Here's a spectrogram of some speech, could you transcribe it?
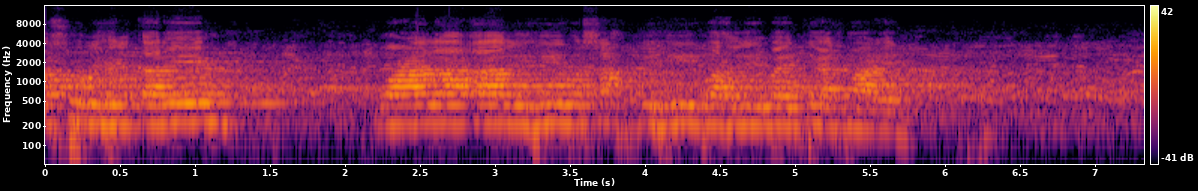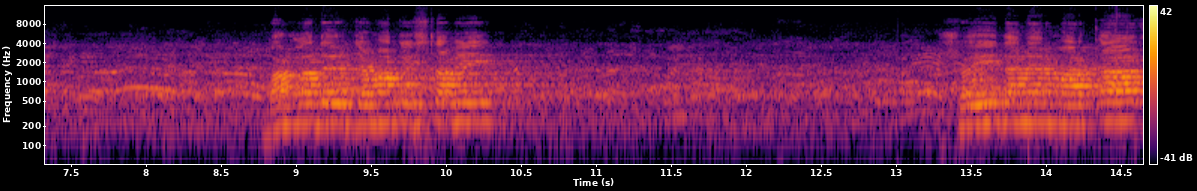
رسوله الكريم وعلى آله وصحبه وأهل بيته أجمعين বাংলাদেশ জামাত ইসলামী শহীদানের মার্কাজ,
